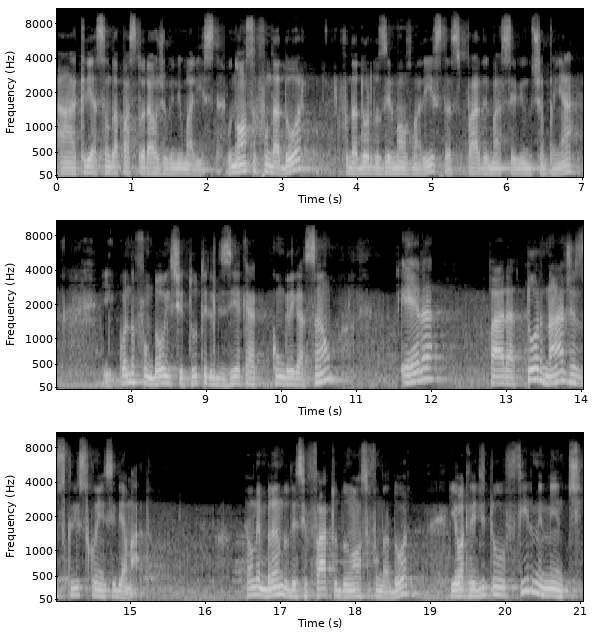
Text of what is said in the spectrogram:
à criação da Pastoral Juvenil Marista. O nosso fundador, fundador dos Irmãos Maristas, padre Marcelino Champagnat, e quando fundou o instituto, ele dizia que a congregação era para tornar Jesus Cristo conhecido e amado. Então, lembrando desse fato do nosso fundador, eu acredito firmemente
